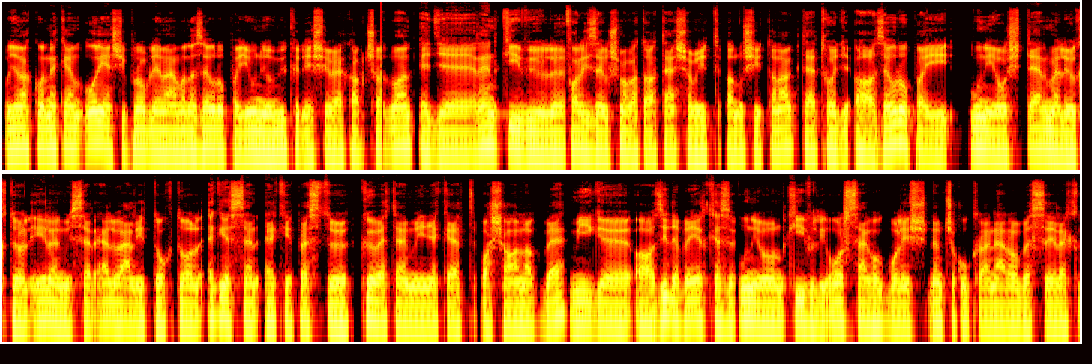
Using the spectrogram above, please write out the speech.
Ugyanakkor nekem óriási problémám van az Európai Unió működésével kapcsolatban, egy eh, rendkívül farizeus magatartás, amit tanúsítanak, tehát hogy az Európai uniós termelőktől, élelmiszer előállítóktól egészen elképesztő követelményeket vasalnak be, míg az ide beérkező unión kívüli országokból, és nem csak Ukrajnáról beszélek,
